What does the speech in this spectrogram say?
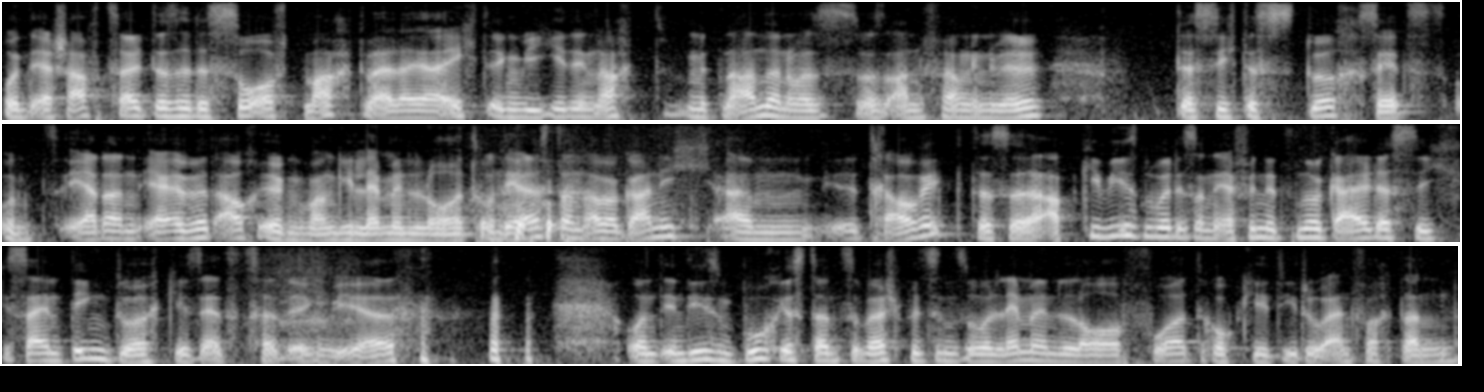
Und er schafft es halt, dass er das so oft macht, weil er ja echt irgendwie jede Nacht mit einer anderen was, was anfangen will, dass sich das durchsetzt. Und er dann, er wird auch irgendwann gelemmonlord. Und er ist dann aber gar nicht ähm, traurig, dass er abgewiesen wurde, sondern er findet es nur geil, dass sich sein Ding durchgesetzt hat irgendwie. Und in diesem Buch ist dann zum Beispiel sind so Lemon Law Vordrucke, die du einfach dann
